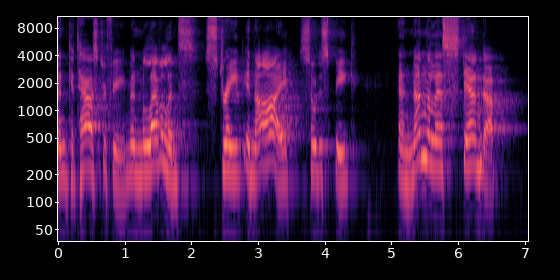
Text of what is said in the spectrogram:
and catastrophe and malevolence straight in the eye, so to speak, and nonetheless stand up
